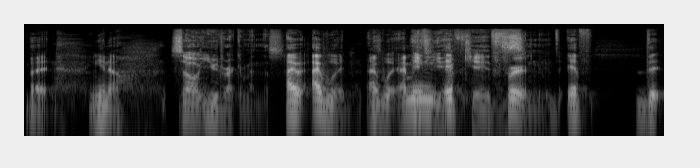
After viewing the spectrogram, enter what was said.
But you know, So you'd recommend this? I, I would. I would. I mean, you have if kids for and- if the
